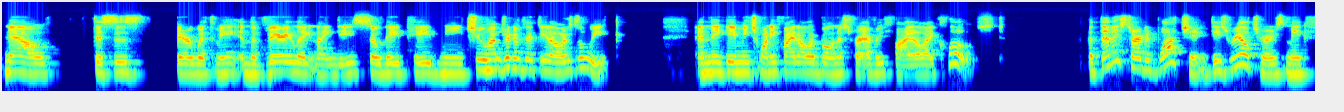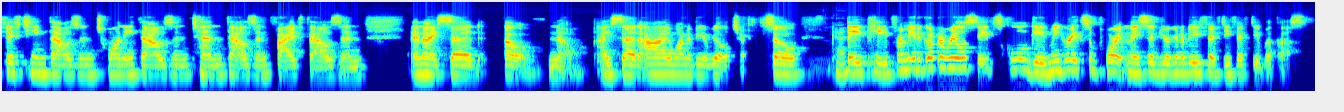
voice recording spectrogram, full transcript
Now, this is bear with me in the very late 90s. So they paid me $250 a week and they gave me $25 bonus for every file I closed. But then I started watching these realtors make 15,000, 20,000, 10,000, 5,000 and I said, "Oh, no." I said, "I want to be a realtor." So okay. they paid for me to go to real estate school, gave me great support and they said you're going to be 50-50 with us.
